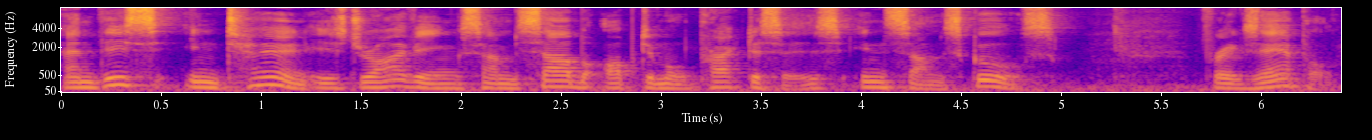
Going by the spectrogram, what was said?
and this in turn is driving some suboptimal practices in some schools. For example,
